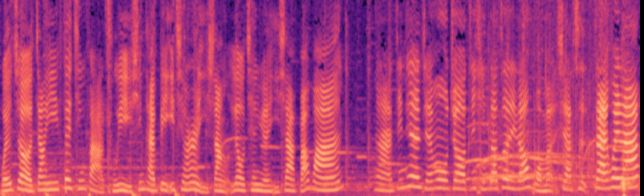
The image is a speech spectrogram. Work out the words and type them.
违者将依废清法处以新台币一千二以上六千元以下罚款。那今天的节目就进行到这里了，我们下次再会啦，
